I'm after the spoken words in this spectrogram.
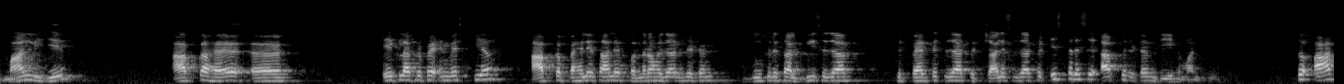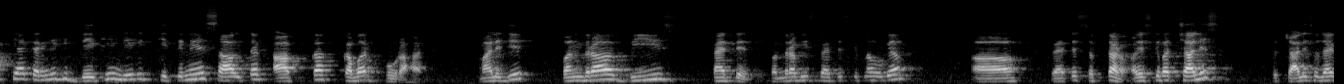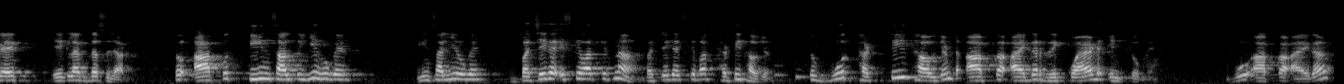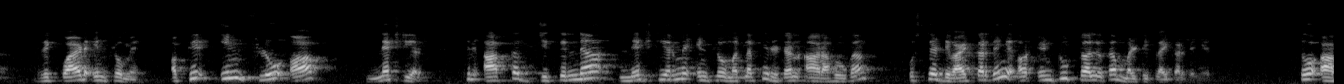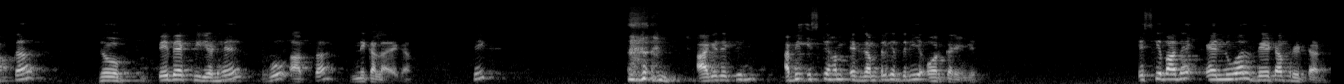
मान लीजिए आपका है एक लाख रुपए इन्वेस्ट किया, आपका पहले साल है पंद्रह हज़ार रिटर्न दूसरे साल बीस हज़ार, फिर पैंतीस हज़ार, फिर चालीस हज़ार, फिर इस तरह से आपके रिटर्न दिए हैं, मान लीजिए। तो आप क्या करेंगे कि देखेंगे कि कितने साल तक आपका कवर हो रहा है। मान लीजिए, पंद्रह, बीस, पैंतीस। पंद्रह, बीस, पैंतीस कितना हो गया? पैंतीस, सत्तर। और इसके बाद चालीस? तो चालीस हो जाएगा एक एक लाख दस हज़ार। तो आपको तीन साल तो ये हो गए। तीन साल ये हो गए। बचेगा इसके बाद कितना? बचेगा इसके बाद थर्टी थाउज़ेंड तो वो थर्टी थाउज़ेंड आपका आएगा रिक्वायर्ड इनफ्लो में। वो आपका आएगा रिक्वायर्ड इनफ्लो में। और फिर इनफ्लो ऑफ़ नेक्स्ट ईयर फिर आपका जितना नेक्स्ट ईयर में इनफ्लो मतलब कि रिटर्न आ रहा होगा, उससे डिवाइड कर देंगे और इनटू ट्वेल्व का मल्टीप्लाई कर देंगे। तो आपका जो पे बैक पीरियड है, वो आपका निकल आएगा। ठीक? आगे देखते हैं अभी इसके हम एग्ज़ाम्पल के ज़रिए और करेंगे। इसके बाद है एनुअल रेट ऑफ़ रिटर्न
